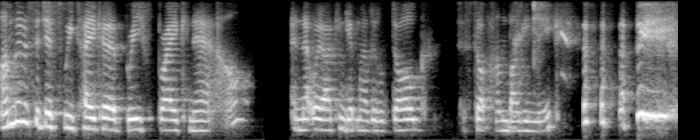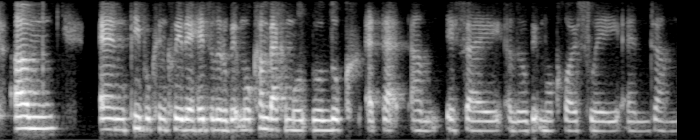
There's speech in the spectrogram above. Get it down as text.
I'm going to suggest we take a brief break now, and that way I can get my little dog to stop humbugging me. um, and people can clear their heads a little bit more. Come back and we'll, we'll look at that um, essay a little bit more closely and um,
